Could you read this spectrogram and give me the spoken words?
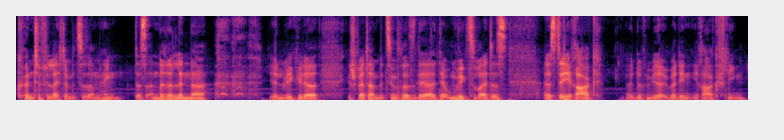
könnte vielleicht damit zusammenhängen, dass andere Länder ihren Weg wieder gesperrt haben, beziehungsweise der, der Umweg zu weit ist, ist der Irak. Wir dürfen wieder über den Irak fliegen.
